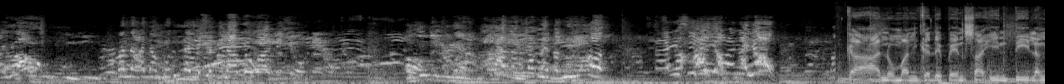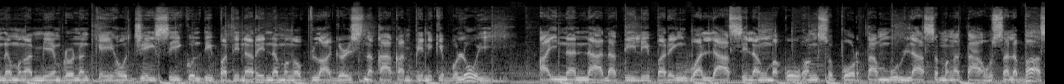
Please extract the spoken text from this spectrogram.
Kayo, mananagot kayo sa ginagawa ninyo. Oh, ayaw. Gaano man kadepensa hindi lang ng mga miyembro ng KOJC kundi pati na rin ng mga vloggers na kakampi ni Kibuloy ay nananatili pa rin wala silang makuhang suporta mula sa mga tao sa labas.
